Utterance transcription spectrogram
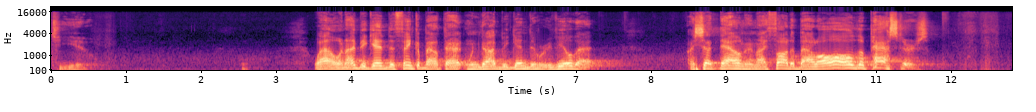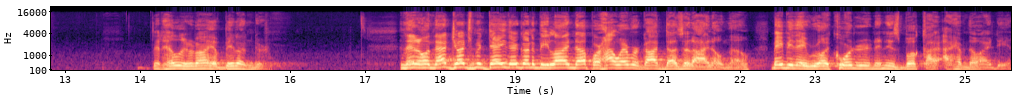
to you. Wow, when I began to think about that, when God began to reveal that, I sat down and I thought about all the pastors that Helen and I have been under. And then on that judgment day, they're going to be lined up, or however God does it, I don't know. Maybe they recorded it in his book, I, I have no idea.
